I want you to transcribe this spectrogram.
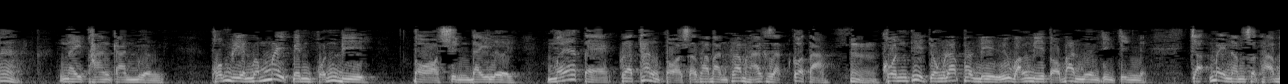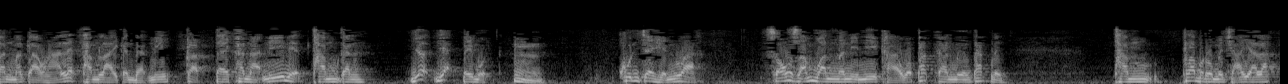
อ้างในทางการเมือง ผมเรียนว่าไม่เป็นผลดีต่อสิ่งใดเลย แม้แต่กระทั่งต่อสถาบันพระมหากษัตริย์ก็ตามอืมคนที่จงรักภักดีหรือหวังดีต่อบ้านเมืองจริง ๆ เนี่ย จะไม่นำสถาบันมากล่าวหาและทำลายกันแบบนี้ครับแต่ขณะนี้เนี่ยทำกันเยอะแยะไปหมดอืม คุณจะเห็นว่าสองสามวันมานี่มีข่าวว่าพักการเมืองพักหนึ่งทำพระบรมฉายาลักษณ์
